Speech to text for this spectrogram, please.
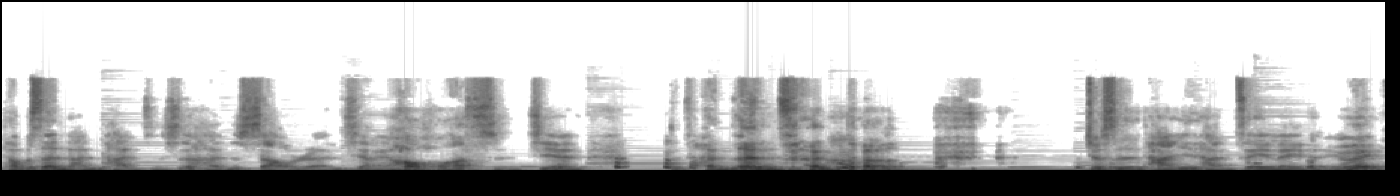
它不是很难谈，只是很少人想要花时间 很认真的，就是谈一谈这一类的。因为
